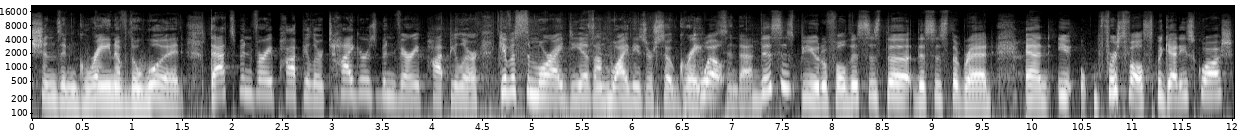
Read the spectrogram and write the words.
striations and grain of the wood. That's been very popular. Tiger's been very popular. Give us some more ideas on why these are so great, Well, Lucinda. this is beautiful. This is the this is the red. And you, first of all, spaghetti squash.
